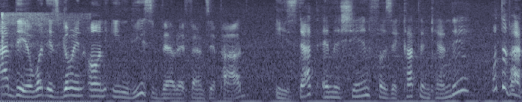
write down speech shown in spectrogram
idea what is going on in this very fancy pod. Is that a machine for the cotton candy? What about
